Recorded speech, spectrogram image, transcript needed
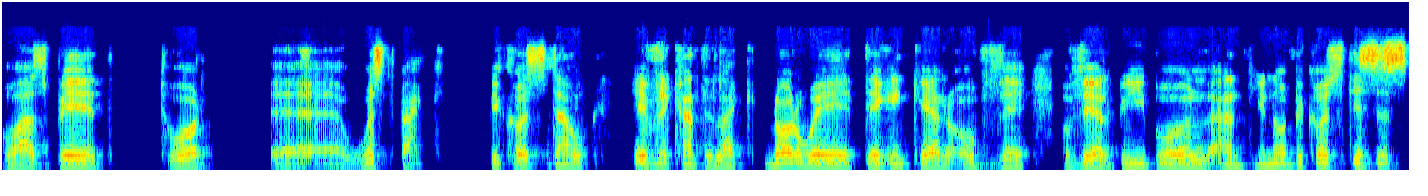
was paid toward uh, West Bank because now every country like Norway taking care of the of their people and you know because this is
